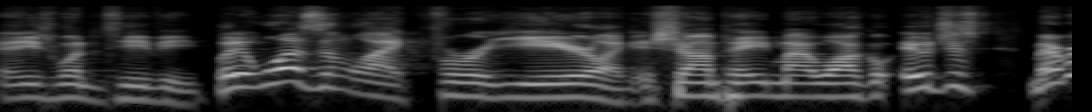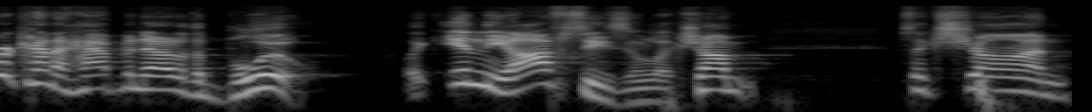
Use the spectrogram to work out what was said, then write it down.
and he just went to TV. But it wasn't like for a year, like Sean Payton might walk. It was just remember, kind of happened out of the blue, like in the offseason. Like Sean, it's like Sean.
